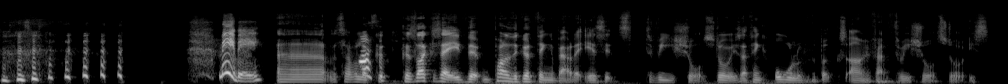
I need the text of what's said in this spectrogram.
Maybe. Uh, let's have a look. Because, like I say, the, part of the good thing about it is it's three short stories. I think all of the books are, in fact, three short stories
